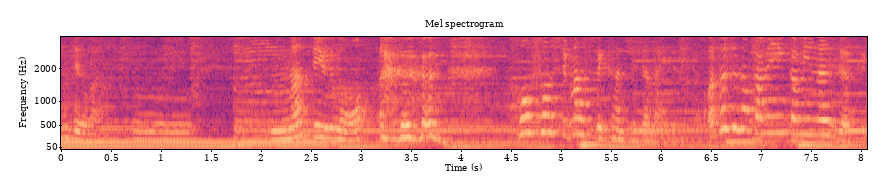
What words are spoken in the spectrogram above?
なんていうのかな。うん。なんていうの？放送しますって感じじゃないですか。私の「カミンカミンラジオ」って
